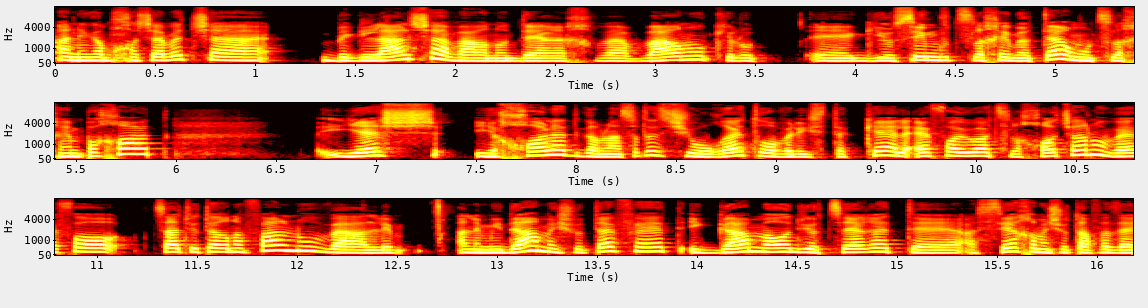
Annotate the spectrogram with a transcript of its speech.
אני גם חושבת שבגלל שעברנו דרך ועברנו כאילו אה, גיוסים מוצלחים יותר, מוצלחים פחות, יש יכולת גם לעשות איזשהו רטרו ולהסתכל איפה היו ההצלחות שלנו ואיפה קצת יותר נפלנו, והלמידה המשותפת היא גם מאוד יוצרת, אה, השיח המשותף הזה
